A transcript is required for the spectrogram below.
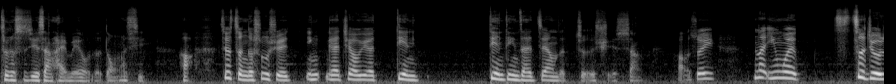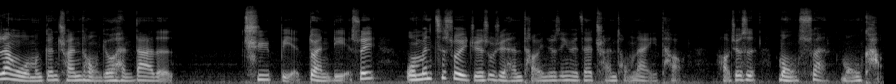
这个世界上还没有的东西，好，就整个数学应该教育要奠奠定在这样的哲学上，好，所以那因为这就让我们跟传统有很大的区别断裂，所以我们之所以觉得数学很讨厌，就是因为在传统那一套，好，就是猛算猛考，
